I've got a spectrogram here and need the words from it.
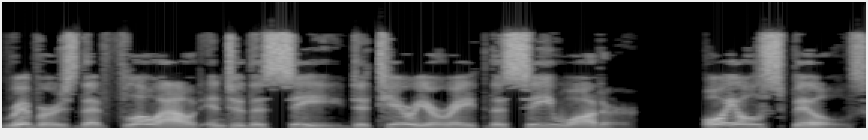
Rivers that flow out into the sea deteriorate the sea water. Oil spills,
